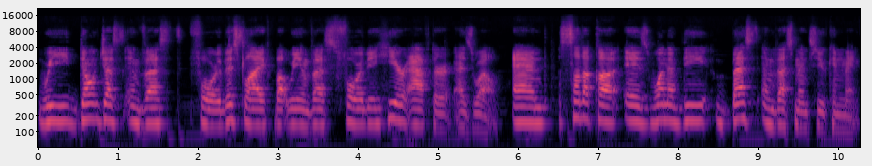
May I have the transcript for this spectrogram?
we don't just invest for this life, but we invest for the hereafter as well. And sadaqah is one of the best investments you can make.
